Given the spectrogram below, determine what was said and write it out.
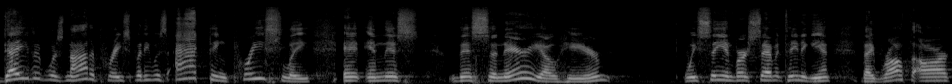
David was not a priest, but he was acting priestly in, in this, this scenario here. We see in verse 17 again, they brought the ark,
